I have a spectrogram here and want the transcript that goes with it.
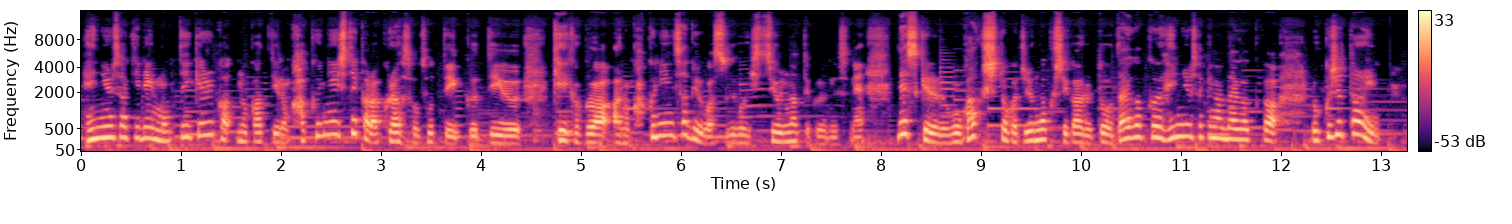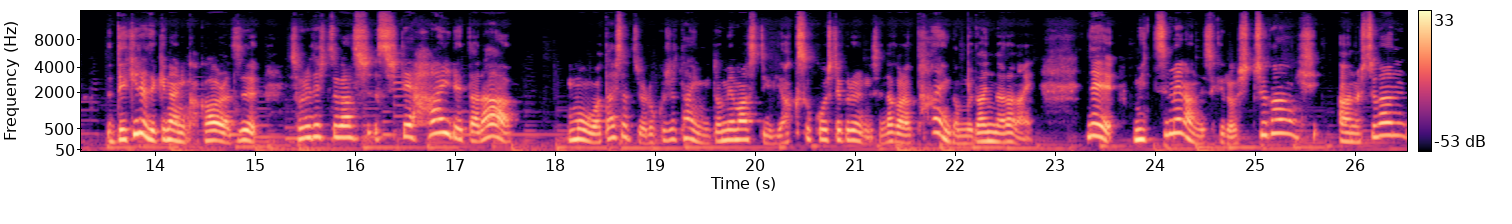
編入先で持っていけるかのかっていうのを確認してからクラスを取っていくっていう計画が、あの確認作業がすごい必要になってくるんですね。ですけれども、学士とか準学士があると、大学、編入先の大学が60単位できるできないにかかわらず、それで出願して入れたら、もう私たちは60単位認めますっていう約束をしてくれるんですね。だから単位が無駄にならない。で、3つ目なんですけど、出願、あの出願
